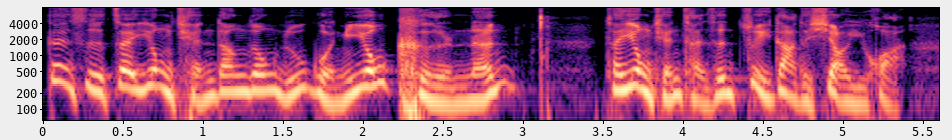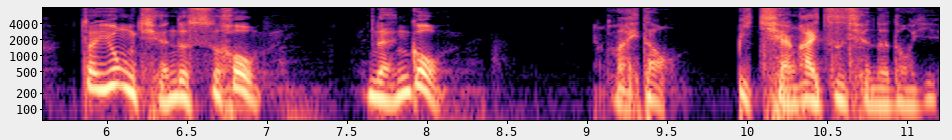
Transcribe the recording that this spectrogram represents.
但是在用钱当中，如果你有可能在用钱产生最大的效益化，在用钱的时候能够买到比钱还值钱的东西。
